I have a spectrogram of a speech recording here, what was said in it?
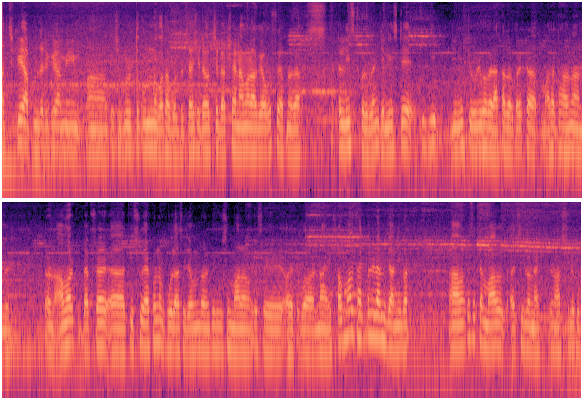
আজকে আপনাদেরকে আমি কিছু গুরুত্বপূর্ণ কথা বলতে চাই। সেটা হচ্ছে, ব্যবসায় নামার আগে অবশ্যই আপনারা একটা লিস্ট করবেন। যে লিস্টে কী কী জিনিস জরুরিভাবে রাখা দরকার, একটা মাথার ধারণা আনবেন। কারণ আমার ব্যবসার কিছু এখনও ভুল আছে। যেমন ধরুন, কিছু কিছু মাল আমার কাছে হয়তো বা নাই। সব মাল থাকবে না আমি জানি বাট আমার কাছে একটা মাল ছিল না, একজন আসছিল খুব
